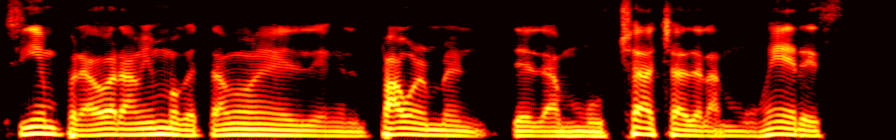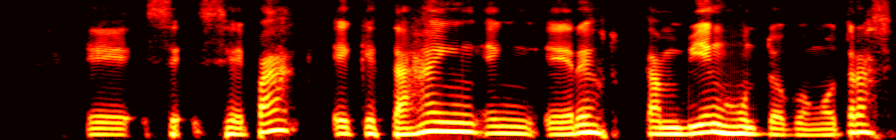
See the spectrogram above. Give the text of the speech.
siempre ahora mismo que estamos en el, en el empowerment de las muchachas, de las mujeres, eh, se- sepas eh, que estás en, en- eres también junto con otras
